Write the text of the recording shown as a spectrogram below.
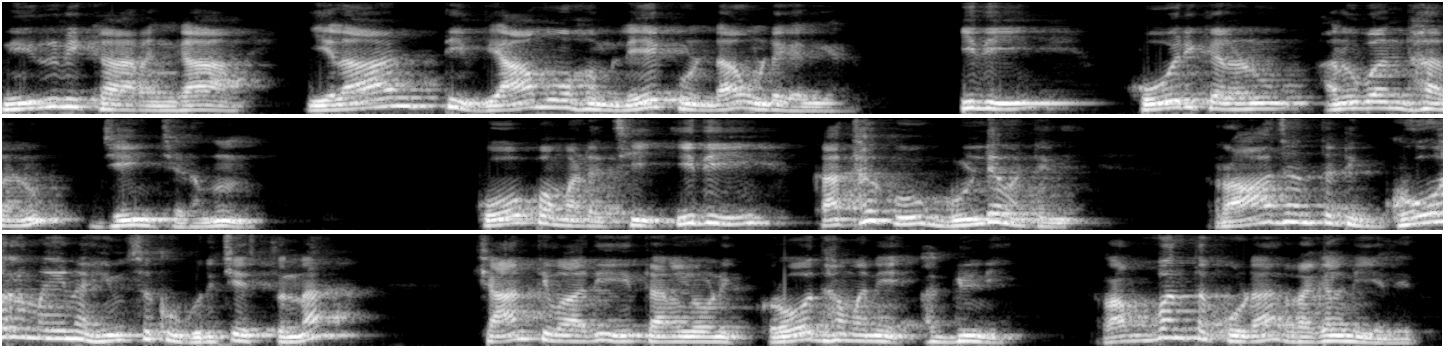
నిర్వికారంగా ఎలాంటి వ్యామోహం లేకుండా ఉండగలిగాడు. ఇది కోరికలను అనుబంధాలను జయించడం. కోపమడచి ఇది కథకు గుండె వంటిది. రాజంతటి ఘోరమైన హింసకు గురిచేస్తున్న శాంతివాది తనలోని క్రోధమనే అగ్నిని రవ్వంత కూడా రగలనీయలేదు.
